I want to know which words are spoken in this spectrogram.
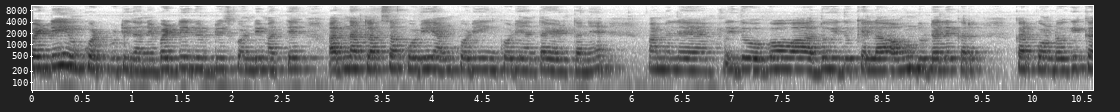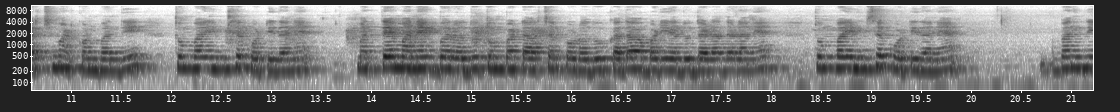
ಬಡ್ಡಿ ಇವ್ನು ಕೊಟ್ಬಿಟ್ಟಿದ್ದಾನೆ ಬಡ್ಡಿ ದುಡ್ಡು ಇಸ್ಕೊಂಡು ಮತ್ತೆ ಹದಿನಾಲ್ಕು ಲಕ್ಷ ಕೊಡಿ, ಹಂಗೆ ಕೊಡಿ, ಹಿಂಗೆ ಕೊಡಿ ಅಂತ ಹೇಳ್ತಾನೆ. ಆಮೇಲೆ ಇದು ಗೋವಾ, ಅದು ಇದಕ್ಕೆಲ್ಲ ಅವನ ದುಡ್ಡಲ್ಲೇ ಕರ್, ಕರ್ಕೊಂಡೋಗಿ ಖರ್ಚು ಮಾಡ್ಕೊಂಡು ಬಂದು ತುಂಬ ಹಿಂಸೆ ಕೊಟ್ಟಿದ್ದಾನೆ ಮತ್ತು ಮನೆಗೆ ಬರೋದು, ತುಂಬ ಟಾರ್ಚರ್ ಕೊಡೋದು, ಕದ ಬಡಿಯೋದು ದಡ ದಡನೆ. ತುಂಬ ಹಿಂಸೆ ಕೊಟ್ಟಿದ್ದಾನೆ. ಬಂದು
